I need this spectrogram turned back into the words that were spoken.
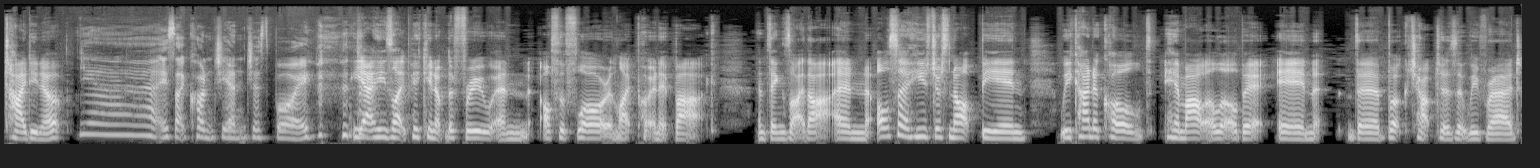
tidying up. yeah, it's that conscientious boy. yeah, he's like picking up the fruit and off the floor and like putting it back and things like that. And also, he's just not being. We kind of called him out a little bit in the book chapters that we've read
